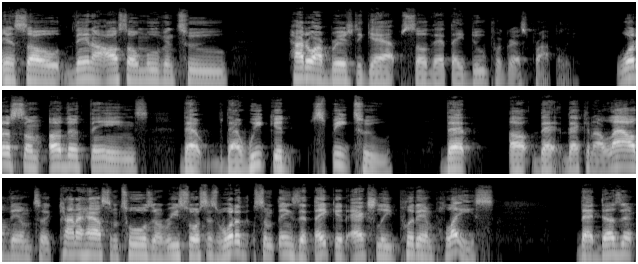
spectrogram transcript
and so then I also move into how do I bridge the gap so that they do progress properly? What are some other things that that we could speak to that uh, that that can allow them to kind of have some tools and resources? What are some things that they could actually put in place that doesn't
